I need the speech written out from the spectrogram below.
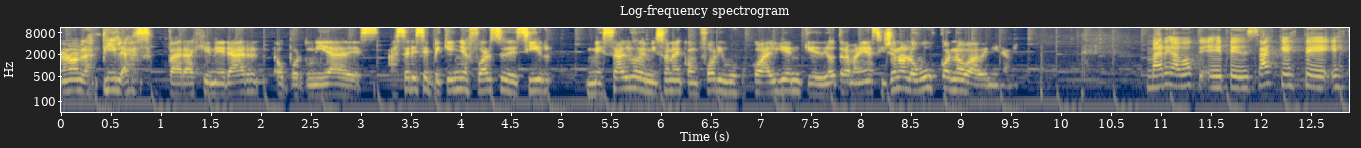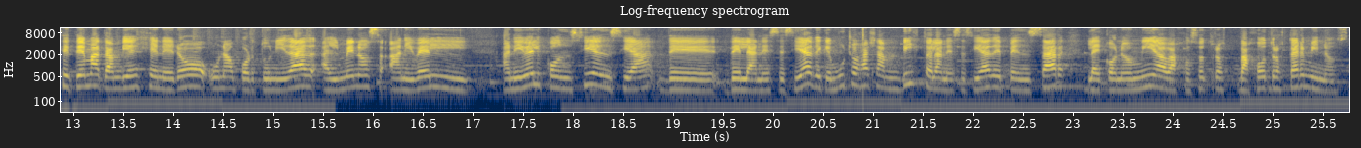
ponernos las pilas para generar oportunidades, hacer ese pequeño esfuerzo y decir, me salgo de mi zona de confort y busco a alguien que de otra manera, si yo no lo busco, no va a venir a mí. Marga, ¿vos eh, pensás que este, este tema también generó una oportunidad, al menos a nivel a nivel conciencia de, la necesidad, de que muchos hayan visto la necesidad de pensar la economía bajo otros, bajo otros términos?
